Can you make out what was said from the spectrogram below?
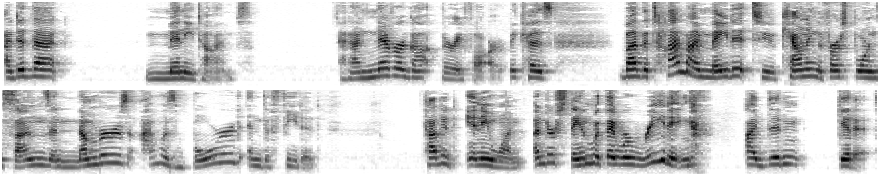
I did that many times, and I never got very far because by the time I made it to counting the firstborn sons in numbers, I was bored and defeated. How did anyone understand what they were reading? I didn't get it.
